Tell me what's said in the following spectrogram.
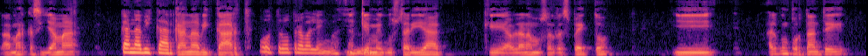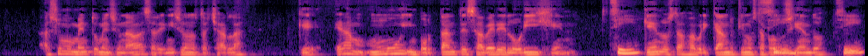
la marca se llama Canavicart. Canavicart. Otro trabalenguas. Y que me gustaría que habláramos al respecto. Y algo importante, hace un momento mencionabas al inicio de nuestra charla que era muy importante saber el origen. Sí. ¿Quién lo está fabricando? ¿Quién lo está produciendo? Sí.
